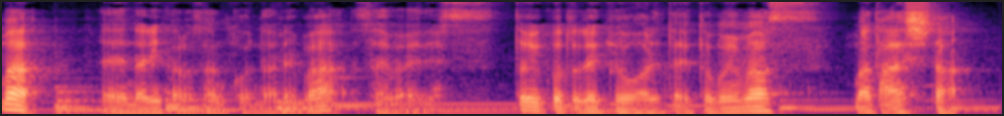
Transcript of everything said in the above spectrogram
まあ、何かの参考になれば幸いです。ということで今日終わりたいと思います。また明日。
